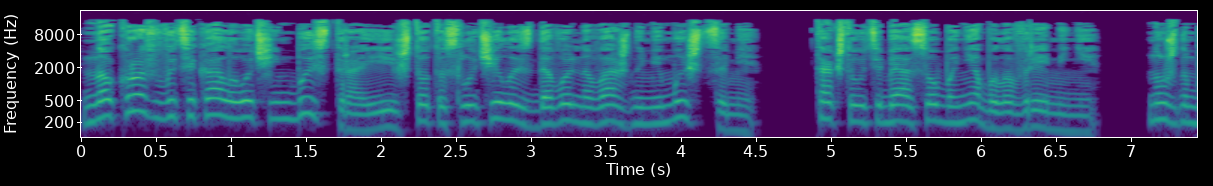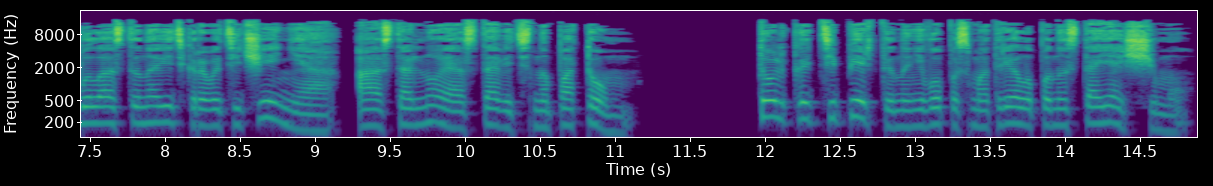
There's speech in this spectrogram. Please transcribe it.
Но кровь вытекала очень быстро, и что-то случилось с довольно важными мышцами, так что у тебя особо не было времени. Нужно было остановить кровотечение, а остальное оставить на потом. Только теперь ты на него посмотрела по-настоящему.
